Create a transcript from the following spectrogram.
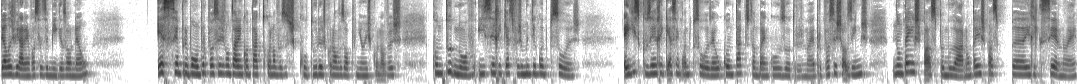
delas virarem vossas amigas ou não, é sempre bom porque vocês vão estar em contacto com novas culturas, com novas opiniões, com novas. com tudo novo e isso enriquece-vos muito enquanto pessoas. É isso que vos enriquece enquanto pessoas, é o contacto também com os outros, não é? Porque vocês sozinhos não têm espaço para mudar, não têm espaço para enriquecer, não é?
